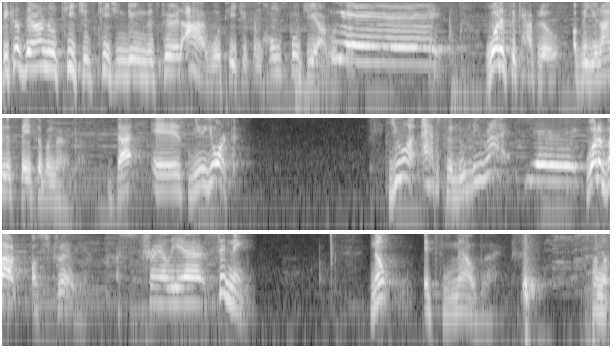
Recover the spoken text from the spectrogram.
because there are no teachers teaching during this period, I will teach you some homeschool geography. Yay! What is the capital of the United States of America? That is New York. You are absolutely right. Yay! What about Australia? Australia, Sydney. Nope, it's Melbourne. Mama,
